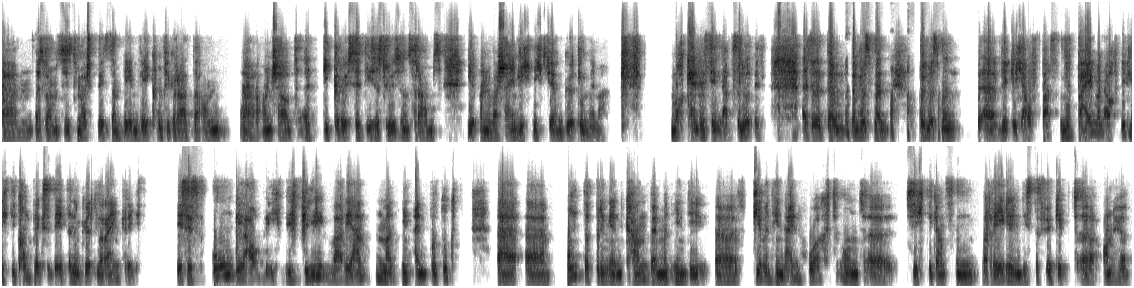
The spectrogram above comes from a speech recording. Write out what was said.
Ähm, also wenn man sich zum Beispiel jetzt einen BMW-Konfigurator an, äh, anschaut, äh, die Größe dieses Lösungsraums wird man wahrscheinlich nicht für einen Gürtel nehmen. Macht keinen Sinn, absolut nicht. Also da, da muss man, da muss man äh, wirklich aufpassen. Wobei man auch wirklich die Komplexität in den Gürtel reinkriegt. Es ist unglaublich, wie viel Varianten man in ein Produkt äh, äh, unterbringen kann, wenn man in die äh, Firmen hineinhorcht und äh, sich die ganzen Regeln, die es dafür gibt, äh, anhört.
